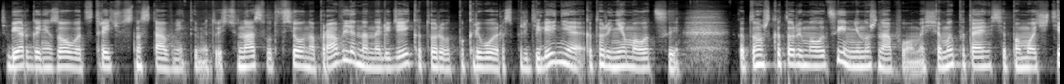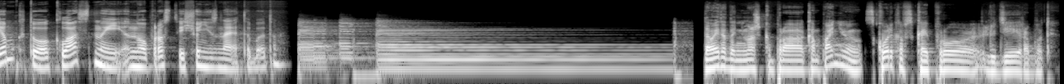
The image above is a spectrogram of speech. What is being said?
тебе организовывать встречу с наставниками. То есть у нас вот все направлено на людей, которые вот по кривой распределения, которые не молодцы. Потому что которые молодцы, им не нужна помощь. А мы пытаемся помочь тем, кто классный, но просто еще не знает об этом. Давай тогда немножко про компанию. Сколько в SkyPro людей работает?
